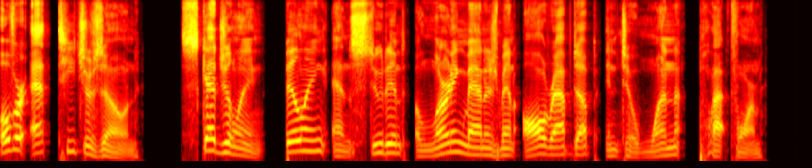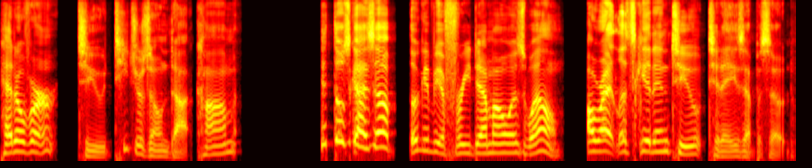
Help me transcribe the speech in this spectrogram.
over at Teacher Zone. Scheduling, billing, and student learning management all wrapped up into one platform. Head over to teacherzone.com. Hit those guys up, they'll give you a free demo as well. All right, let's get into today's episode.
